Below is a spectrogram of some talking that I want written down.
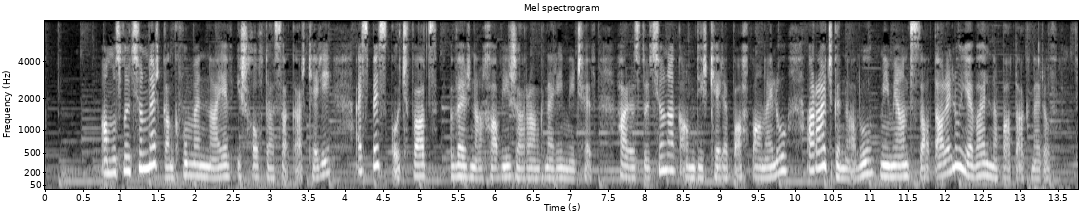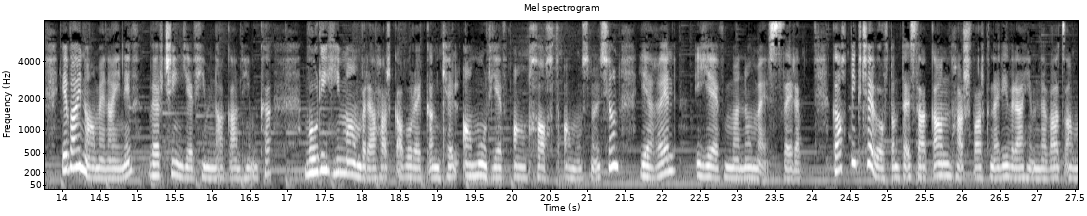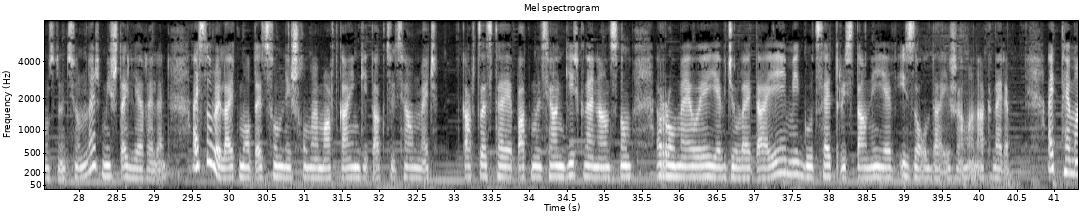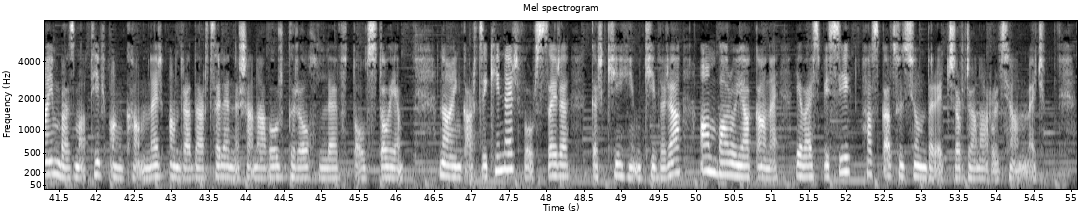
Ամուսնություններ կնքվում են նաև իշխող դասակարգերի, այսպես կոչված վերնախավի ժառանգների միջև, հարստությունը կամ դիրքերը պահպանելու, առաջ գնալու, միմյանց սատարելու եւ այլ նպատակներով։ Եվ այնուամենայնիվ, վերջին եւ հիմնական հիմքը, որի հիման վրա հարկավոր է կնքել ամուր եւ անխախտ ամուսնություն, եղել եւ մնում է սերը։ Գաղտնիք չէ, որ տնտեսական հաշվարկների վրա հիմնված ամուսնություններ միշտ էլ եղել են։ Այսօր էլ այդ մոտեցումն իշխում է մարդկային գիտակցության մեջ Կարծես թե պատմության գիրկն են անցնում Ռոմեոյի եւ Ջուլիետայի, միգուցե Տրիստանի եւ Իզոլդայի ժամանակները։ Այդ թեմային բազմաթիվ անգամներ անդրադարձել է նշանավոր գրող Լև Տոլստոյը։ Նա այն կարծիքին էր, որ սերը կրքի հիմքի վրա անբարոյական է եւ այսպիսի հասկացություն դրեց շրջանառության մեջ։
